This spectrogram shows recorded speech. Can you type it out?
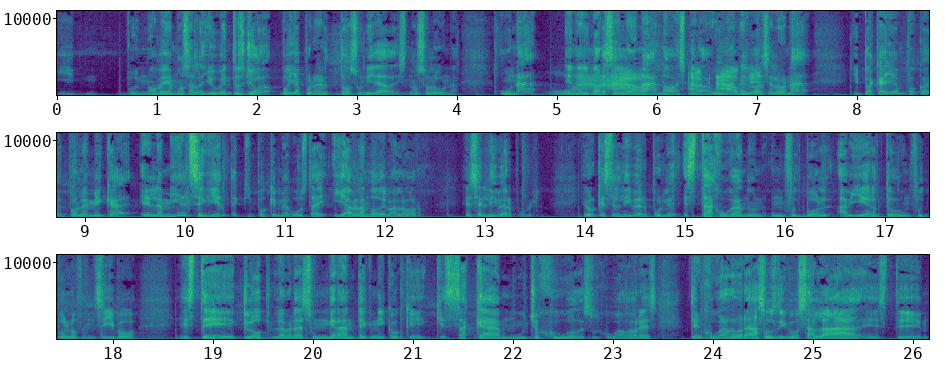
y pues, no vemos a la Juve. Entonces yo voy a poner dos unidades, no solo una. Una en el. Barcelona, no, espera, Ah, una ah, en el. Barcelona. Y para que haya un poco de polémica, el, a mí el siguiente equipo que me gusta, y hablando de valor, es el Liverpool. Yo creo que este Liverpool está jugando un, un fútbol abierto, un fútbol ofensivo. Este club, la verdad, es un gran técnico que, que saca mucho jugo de sus jugadores. Tienen jugadorazos, digo, Salah, este,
